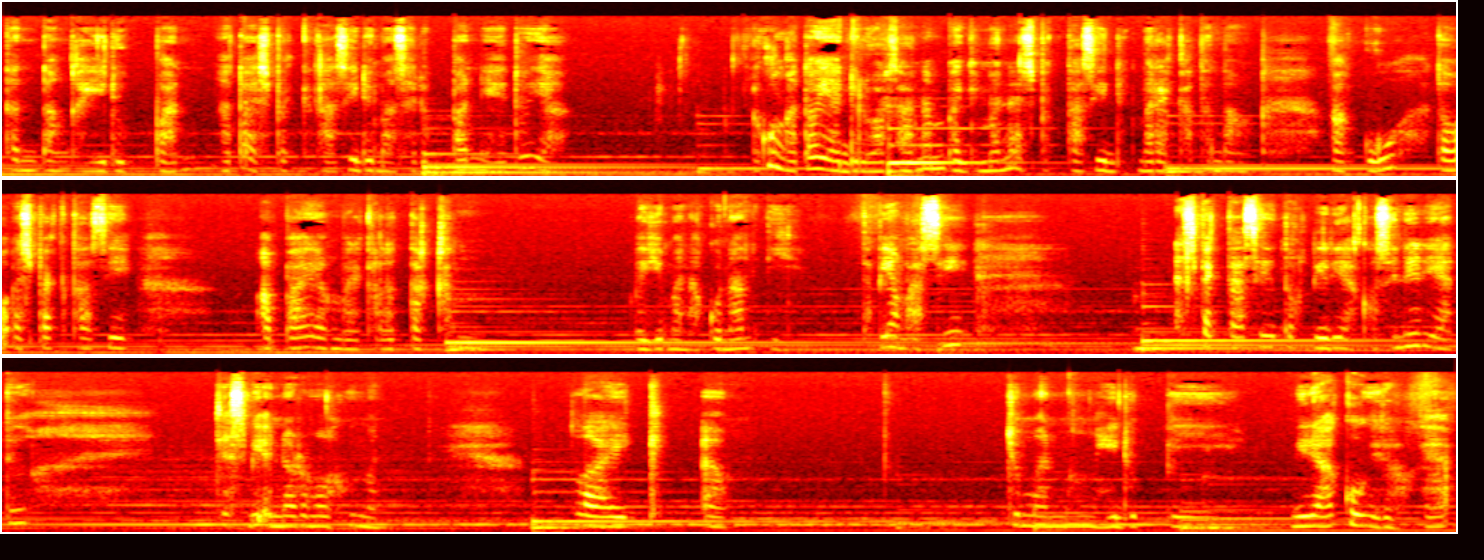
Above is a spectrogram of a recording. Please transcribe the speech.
tentang kehidupan atau ekspektasi di masa depan yaitu ya aku nggak tahu ya di luar sana bagaimana ekspektasi mereka tentang aku atau ekspektasi apa yang mereka letakkan bagaimana aku nanti. Tapi yang pasti ekspektasi untuk diri aku sendiri ya tuh just be a normal human like um, cuman menghidupi diri aku gitu. Kayak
